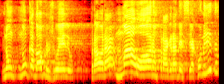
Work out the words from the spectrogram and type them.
nunca dobra o joelho para orar, mal oram para agradecer a comida.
